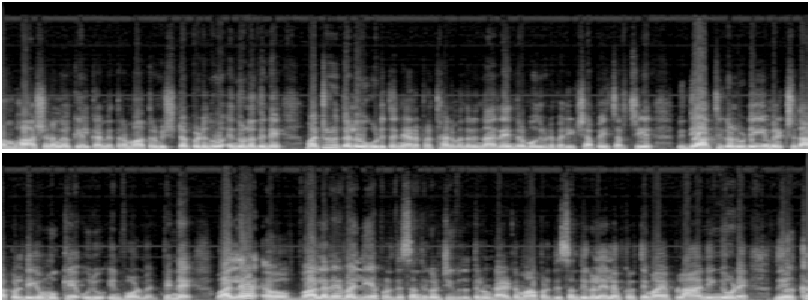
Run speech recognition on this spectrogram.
സംഭാഷണങ്ങൾ കേൾക്കാൻ എത്രമാത്രം ഇഷ്ടപ്പെടുന്നു എന്നുള്ളതിന്റെ മറ്റൊരു തെളിവ് കൂടി തന്നെയാണ് പ്രധാനമന്ത്രി നരേന്ദ്രമോദിയുടെ പരീക്ഷാ പേ ചർച്ചയിൽ വിദ്യാർത്ഥികളുടെയും രക്ഷിതാക്കളുടെയും ഒക്കെ ഒരു ഇൻവോൾവ്മെന്റ് പിന്നെ വല വളരെ വലിയ പ്രതിസന്ധികൾ ജീവിതത്തിൽ ഉണ്ടായിട്ടും ആ പ്രതിസന്ധികളെല്ലാം കൃത്യമായ പ്ലാനിങ്ങോടെ ദീർഘ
